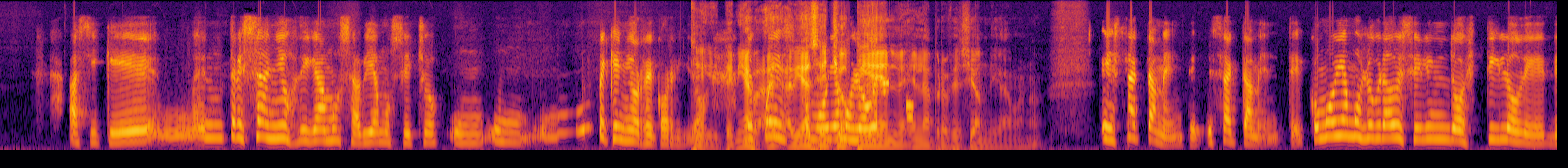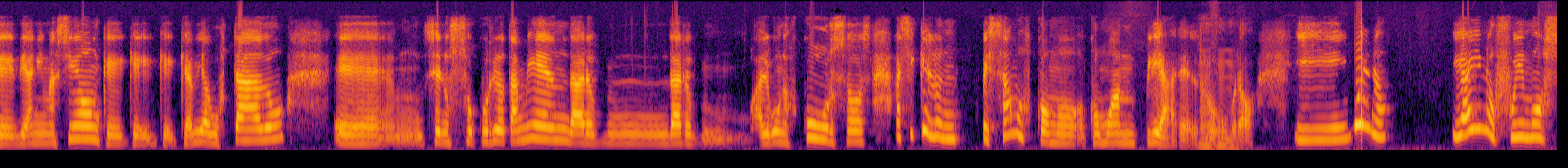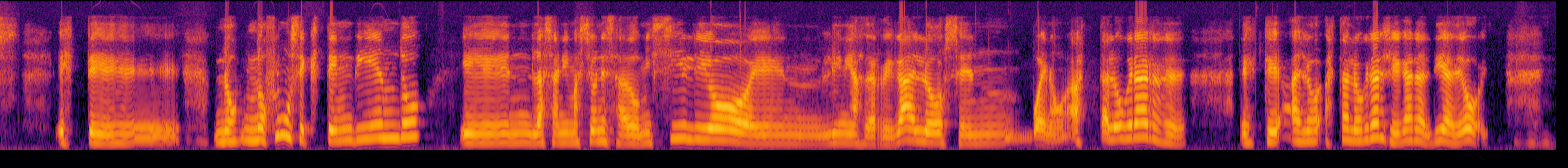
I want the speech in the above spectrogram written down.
Así que mm, en tres años, digamos, habíamos hecho un, pequeño recorrido. Sí, tenía, habías hecho pie en, la profesión, digamos, ¿no? Exactamente, exactamente. Como habíamos logrado ese lindo estilo de, animación que, que, había gustado, eh, se nos ocurrió también dar, mm, dar algunos cursos, así que lo empezamos como, como ampliar el rubro. Y bueno, y ahí nos fuimos, este, nos, fuimos extendiendo en las animaciones a domicilio, en líneas de regalos, en bueno, hasta lograr, este, hasta lograr llegar al día de hoy,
